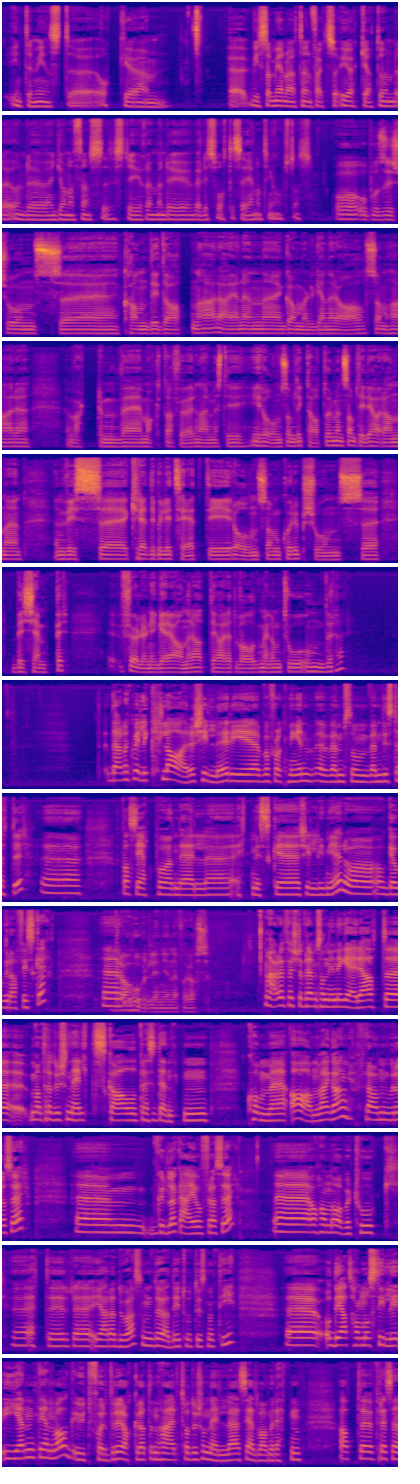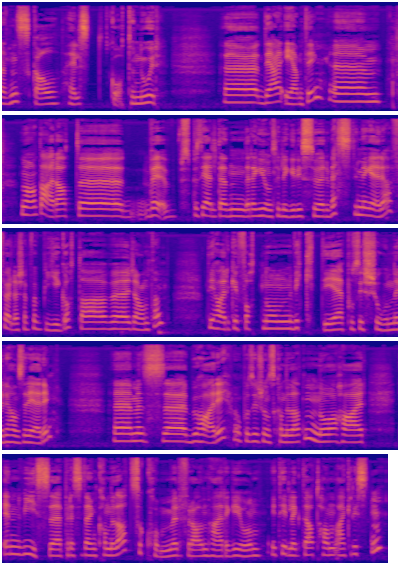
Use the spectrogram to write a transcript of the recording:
inte minst. Eh, vissa menar att den faktiskt har ökat under, under Jonathans styre, men det är väldigt svårt att säga någonting om förstås. Og opposisjonskandidaten her er en eh, gammel general som har eh, vært ved makta før, nærmest i, i, rollen som diktator. Men samtidig har han en, en viss kredibilitet i rollen som korrupsjonsbekjemper. Føler nigerianere at de har et valg mellom to onder her? Det er nok veldig klare skiller i befolkningen hvem, som, hvem de støtter. Eh, basert på en del eh, etniske skillelinjer og, og geografiske. Eh, Dra hovedlinjene for oss. Er det først og fremst sånn i Nigeria at man tradisjonelt skal presidenten komme annenhver gang fra nord og sør. Goodluck er jo fra sør, og han overtok etter Yaradua, som døde i 2010. Eh, og det at han nå stiller igjen til gjenvalg, utfordrer akkurat denne tradisjonelle sedvaneretten. At eh, presidenten skal helst gå til nord. Eh, det er én ting. Noe annet er at spesielt den regionen som ligger i sør-vest i Nigeria, føler seg forbigått av Jonathan. De har ikke fått noen viktige posisjoner i hans regjering. Eh, mens eh, Buhari, opposisjonskandidaten, nå har en visepresidentkandidat som kommer fra denne regionen. I tillegg til at han er kristen,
